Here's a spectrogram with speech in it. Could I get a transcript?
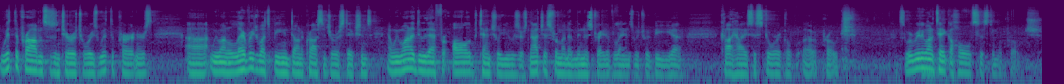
with the provinces and territories, with the partners. Uh, we want to leverage what's being done across the jurisdictions, and we want to do that for all the potential users, not just from an administrative lens, which would be uh, CIHI's historical uh, approach. So we really want to take a whole system approach.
